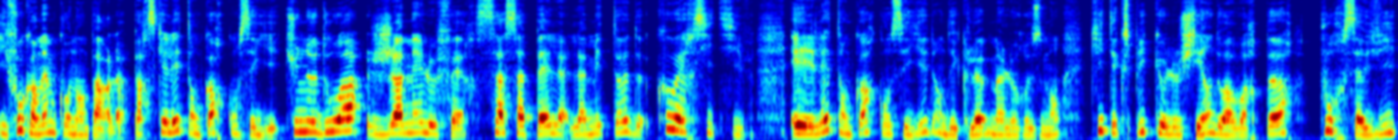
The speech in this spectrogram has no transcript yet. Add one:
il faut quand même qu'on en parle, parce qu'elle est encore conseillée. Tu ne dois jamais le faire. Ça s'appelle la méthode coercitive. Et elle est encore conseillée dans des clubs, malheureusement, qui t'expliquent que le chien doit avoir peur pour sa vie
